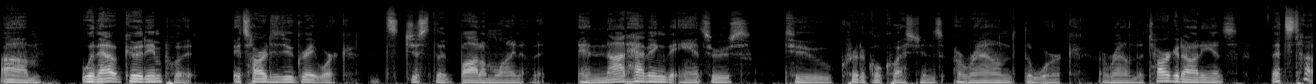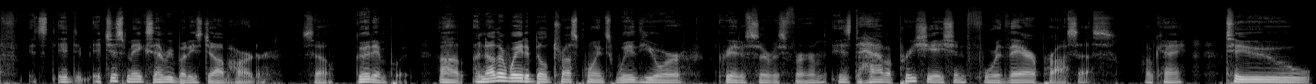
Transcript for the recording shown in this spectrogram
Um, without good input, it's hard to do great work. It's just the bottom line of it. And not having the answers to critical questions around the work, around the target audience, that's tough. It's it it just makes everybody's job harder. So good input. Uh, another way to build trust points with your creative service firm is to have appreciation for their process. Okay. To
